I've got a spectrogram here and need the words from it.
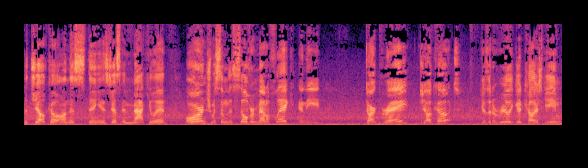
The gel coat on this thing is just immaculate. Orange with some of the silver metal flake and the dark gray gel coat. Gives it a really good color scheme.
